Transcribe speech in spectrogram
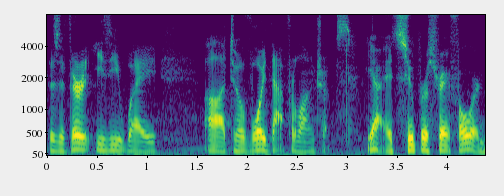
there's a very easy way uh, to avoid that for long trips. Yeah, it's super straightforward.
